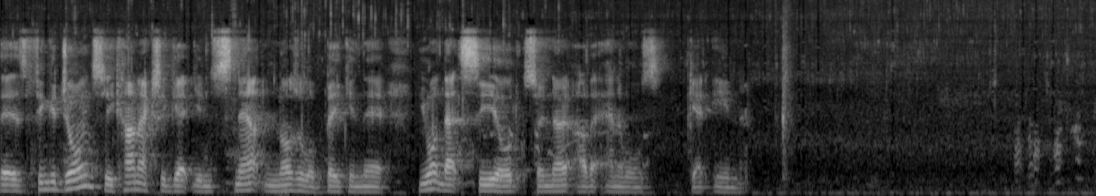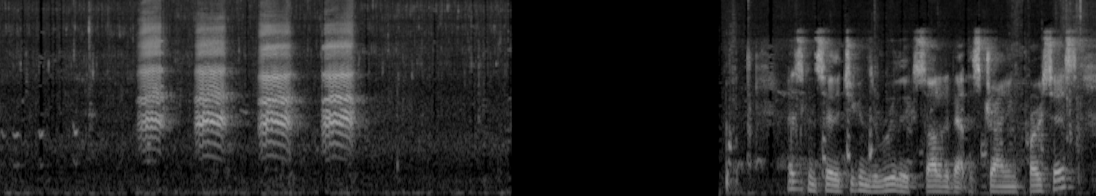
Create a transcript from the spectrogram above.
there's finger joints, so you can't actually get your snout, nozzle, or beak in there. You want that sealed so no other animals get in. As you can see, the chickens are really excited about this draining process.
